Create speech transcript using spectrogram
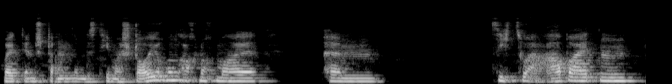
Projekte entstanden, um das Thema Steuerung auch nochmal ähm, sich zu erarbeiten.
